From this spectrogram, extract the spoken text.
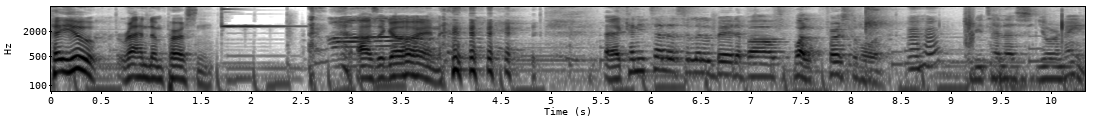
Hey, you, random person. How's it going? uh, can you tell us a little bit about, well, first of all, Mm-hmm. can you tell us your name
